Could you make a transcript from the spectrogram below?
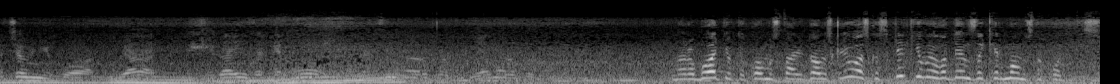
А чому мені погано? Я сідаю за кермо, працюю на роботі. Я на роботі. На роботі в такому стані. Добре, скажіть, будь ласка, скільки ви годин за кермом знаходитесь?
